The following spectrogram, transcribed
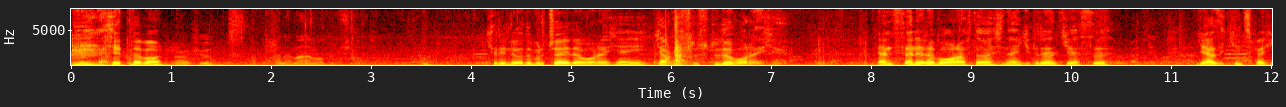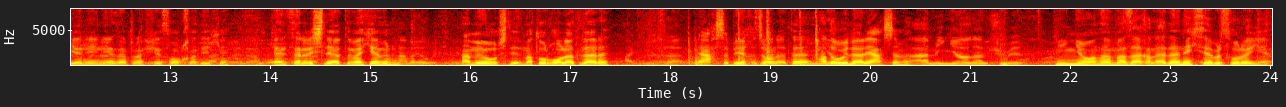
mana shu yerda bor? Mana shu. Mana mana bu krilyoda burchagida bor ekan и kapoti ustida bor ekan. Konditsioneri bor avtomashinani gidravlikasi gaz ikkinchi поколение zapravkasi orqada ekan. Konditsioner ishlayaptimi aka buni? Hamma yo'q hamma yo'q ishlaydi. Motor holatlari? Yaxshi bexijolat a hadovoylari yaxshimi? Ha minga odam tushmaydi mingan odam maza qiladi. Nexia bir so'ragan.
